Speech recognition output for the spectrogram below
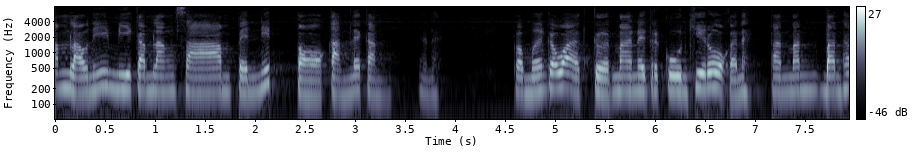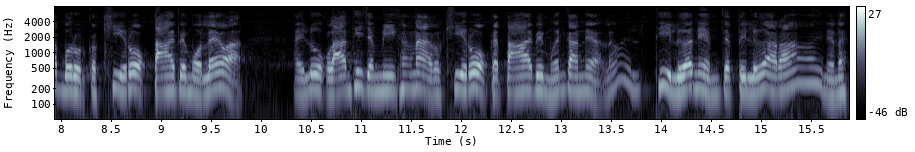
รมเหล่านี้มีกำลังซามเป็นนิดต่อกันและกันเนี่ยนะก็เหมือนกับว่าเกิดมาในตระกูลขี้โรคอะนะพันมันบรรพบุรุษก็ขี้โรคตายไปหมดแล้วอะไอ้ลูกหลานที่จะมีข้างหน้าก็ขี้โรคก็ตายไปเหมือนกันเนี่ย แล้วที่เหลือเนี่ยมันจะไปเหลืออะไรเนี่ยนะ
